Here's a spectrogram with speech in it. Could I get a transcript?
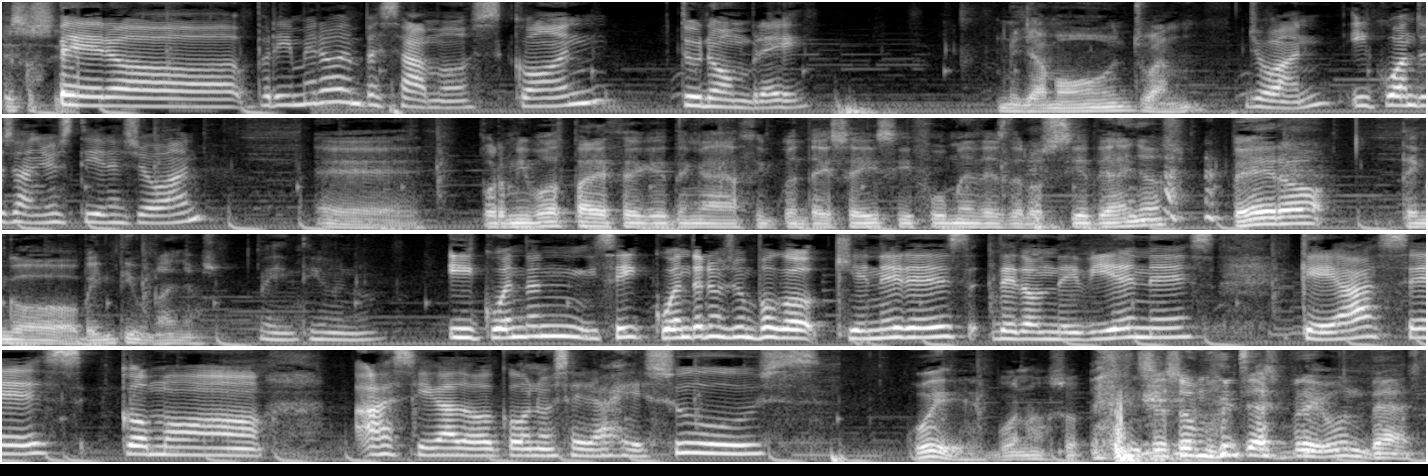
Eso sí. pero primero empezamos con tu nombre, Me llamo Juan. Joan. ¿Y cuántos años tienes, Joan? Eh, por mi voz parece que tenga 56 y fume desde los 7 años, pero tengo 21 años. 21. Y cuentan, sí, cuéntanos un poco quién eres, de dónde vienes, qué haces, cómo has llegado a conocer a Jesús. Uy, bueno, so- eso son muchas preguntas.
